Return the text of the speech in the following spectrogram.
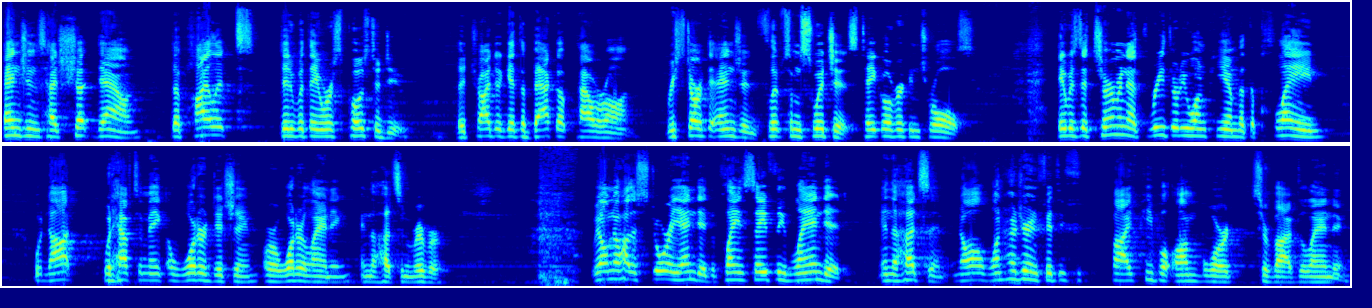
engines had shut down, the pilots did what they were supposed to do. They tried to get the backup power on restart the engine, flip some switches, take over controls. It was determined at 3:31 p.m. that the plane would not would have to make a water ditching or a water landing in the Hudson River. We all know how the story ended. The plane safely landed in the Hudson, and all 155 people on board survived the landing.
